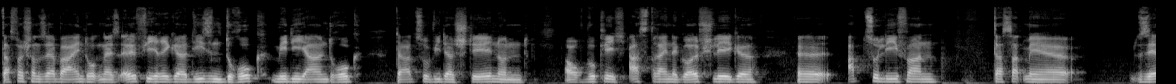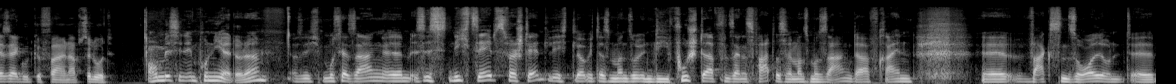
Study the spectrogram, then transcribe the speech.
das war schon sehr beeindruckend als Elfjähriger, diesen Druck, medialen Druck, da zu widerstehen und auch wirklich astreine Golfschläge äh, abzuliefern. Das hat mir sehr, sehr gut gefallen, absolut. Auch ein bisschen imponiert, oder? Also ich muss ja sagen, ähm, es ist nicht selbstverständlich, glaube ich, dass man so in die Fußstapfen seines Vaters, wenn man es mal sagen darf, rein äh, wachsen soll und äh,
